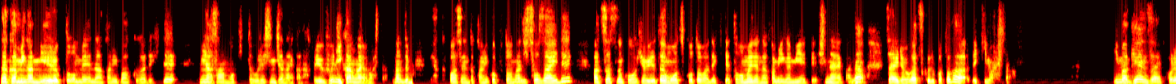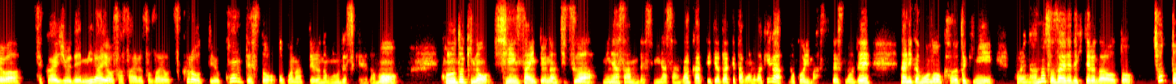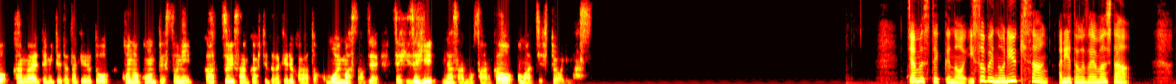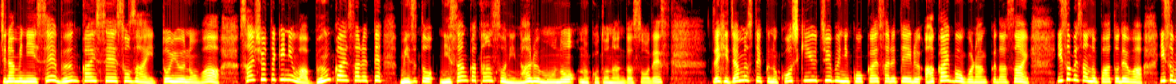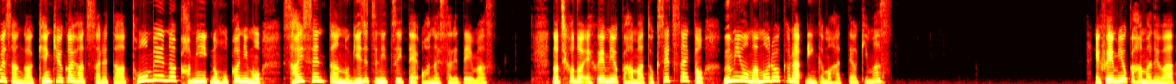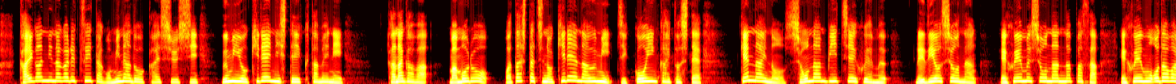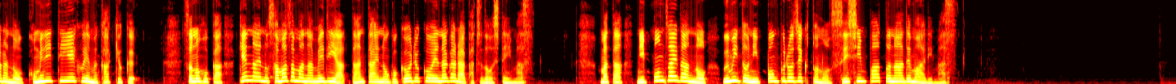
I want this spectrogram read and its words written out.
中身が見える透明な紙パックができて、皆さんもきっと嬉しいんじゃないかなというふうに考えました。なので、100%紙コップと同じ素材で熱々のコーヒーを入れて持つことができて、透明で中身が見えてしなやかな材料が作ることができました。今現在、これは世界中で未来を支える素材を作ろうっていうコンテストを行っているようなものですけれども、この時の審査員というのは実は皆さんです。皆さんが買っていただけたものだけが残ります。ですので、何か物を買うときに、これ何の素材でできてるんだろうとちょっと考えてみていただけると、このコンテストにがっつり参加していただけるかなと思いますので、ぜひぜひ皆さんの参加をお待ちしております。ジャムステックの磯部則之さん、ありがとうございました。ちなみに性分解性素材というのは最終的には分解されて水と二酸化炭素になるもののことなんだそうですぜひジャムステックの公式 YouTube に公開されているアーカイブをご覧ください。磯部さんのパートでは磯部さんが研究開発された透明な紙の他にも最先端の技術についてお話しされています。後ほど FM 横浜特設サイト海を守ろうからリンクも貼っておきます。FM 横浜では海岸に流れ着いたゴミなどを回収し海をきれいにしていくために神奈川守ろう私たちの綺麗な海実行委員会として県内の湘南ビーチ FM レディオ湘南 FM 湘南ナパサ FM 小田原のコミュニティ FM 各局。その他県内のさまざまなメディア団体のご協力を得ながら活動しています。また日本財団の海と日本プロジェクトの推進パートナーでもあります。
